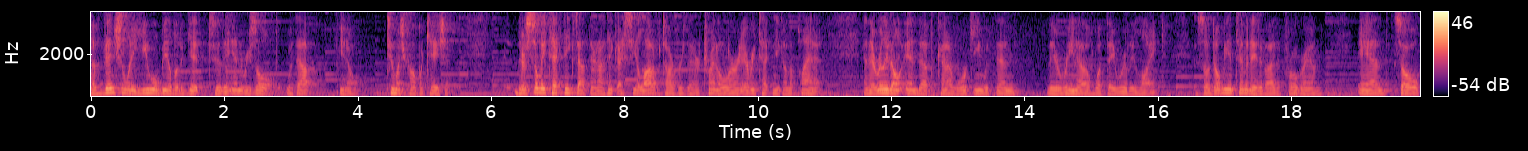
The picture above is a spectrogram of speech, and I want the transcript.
eventually you will be able to get to the end result without, you know, too much complication. There's so many techniques out there, and I think I see a lot of photographers that are trying to learn every technique on the planet, and they really don't end up kind of working within the arena of what they really like. So don't be intimidated by the program. And so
